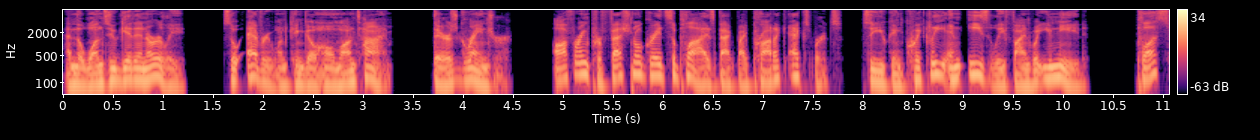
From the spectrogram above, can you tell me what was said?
and the ones who get in early so everyone can go home on time, there's Grainger, offering professional grade supplies backed by product experts so you can quickly and easily find what you need. Plus,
